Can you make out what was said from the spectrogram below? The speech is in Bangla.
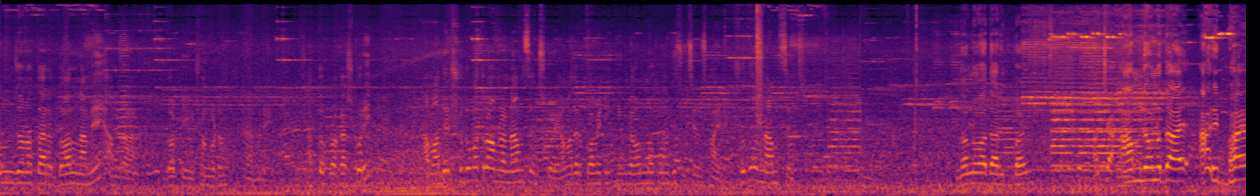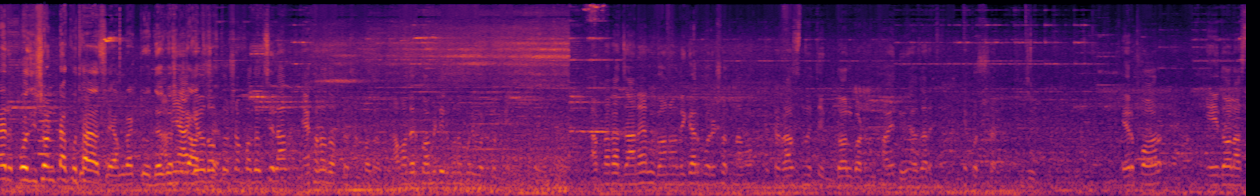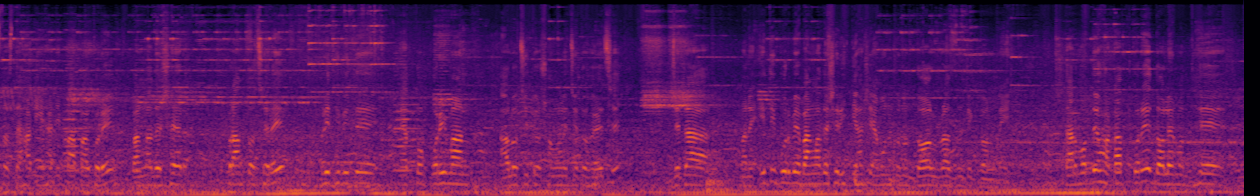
আমজনতার দল নামে আমরা দলটি সংগঠন মানে আত্মপ্রকাশ করি। আমাদের শুধুমাত্র আমরা নাম চেঞ্জ করি আমাদের কমিটি কিংবা অন্য কোনো কিছু চেঞ্জ হয় না শুধু নাম চেঞ্জ ধন্যবাদ আরিফ ভাই। আচ্ছা আম জনতায় আরিফ ভাইয়ের পজিশনটা কোথায় আছে? আমরা একটু আমি আগেও দপ্তর সম্পাদক ছিলাম এখনও দপ্তর সম্পাদক। আমাদের কমিটির কোনো পরিবর্তন নেই। আপনারা জানেন গণ অধিকার পরিষদ নামক একটা রাজনৈতিক দল গঠন হয় দুই হাজার একুশ সালে। এরপর এই দল আস্তে আস্তে হাঁটি হাঁটি পা পা করে বাংলাদেশের প্রান্ত ছেড়ে পৃথিবীতে এত পরিমাণ আলোচিত, সমালোচিত হয়েছে, যেটা মানে ইতিপূর্বে বাংলাদেশের ইতিহাসে এমন কোনো দল, রাজনৈতিক দল নেই। তার মধ্যে হঠাৎ করে দলের মধ্যে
